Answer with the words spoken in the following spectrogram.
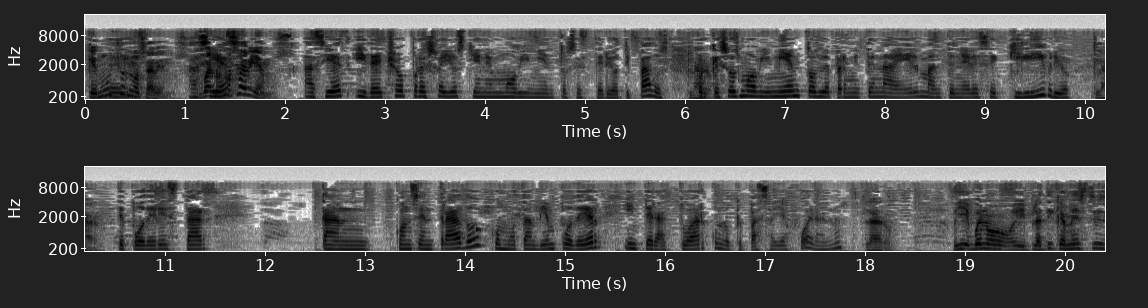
Que muchos De- no sabemos. Así bueno, no sabíamos. Así es, y de hecho por eso ellos tienen movimientos estereotipados, Claro. porque esos movimientos le permiten a él mantener ese equilibrio Claro. de poder estar tan concentrado como también poder interactuar con lo que pasa allá afuera, ¿no? Claro. Oye, bueno, y platícame, ¿esto es,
